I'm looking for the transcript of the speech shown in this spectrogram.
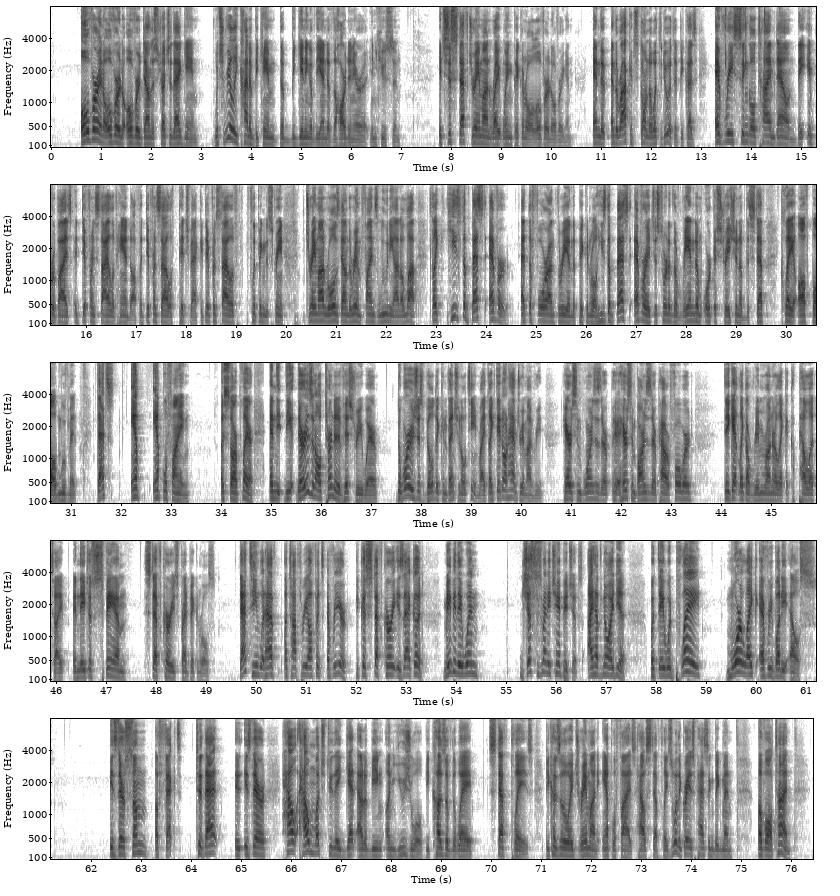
over and over and over down the stretch of that game, which really kind of became the beginning of the end of the Harden era in Houston. It's just Steph Draymond right wing pick and roll over and over again. And the and the Rockets don't know what to do with it because every single time down they improvise a different style of handoff, a different style of pitchback, a different style of flipping the screen. Draymond rolls down the rim, finds Looney on a lob. Like he's the best ever at the four on three and the pick and roll. He's the best ever at just sort of the random orchestration of the Steph Klay off ball movement. That's amp amplifying a star player. And the, the there is an alternative history where the Warriors just build a conventional team, right? Like they don't have Draymond Green. Harrison Barnes is their Harrison Barnes is their power forward. They get like a rim runner, like a Capela type, and they just spam Steph Curry spread pick and rolls. That team would have a top three offense every year because Steph Curry is that good. Maybe they win just as many championships. I have no idea. But they would play more like everybody else is there some effect to that? Is, there how how much do they get out of being unusual because of the way Steph plays, because of the way Draymond amplifies how Steph plays. He's one of the greatest passing big men of all time.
